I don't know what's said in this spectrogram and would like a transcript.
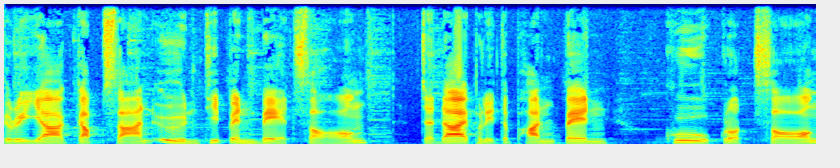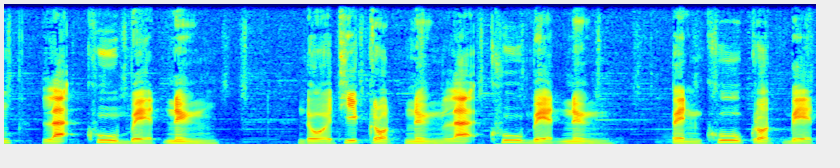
กิริยากับสารอื่นที่เป็นเบส2จะได้ผลิตภัณฑ์เป็นคู่กรด 2 และคู่เบส1โดยที่กรด 1 และคู่เบส1เป็นคู่กรดเบส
